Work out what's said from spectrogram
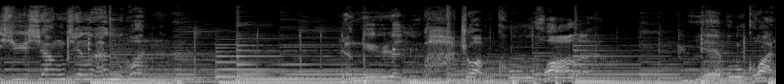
嘘相见恨晚，让女人把妆哭花了也不管。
